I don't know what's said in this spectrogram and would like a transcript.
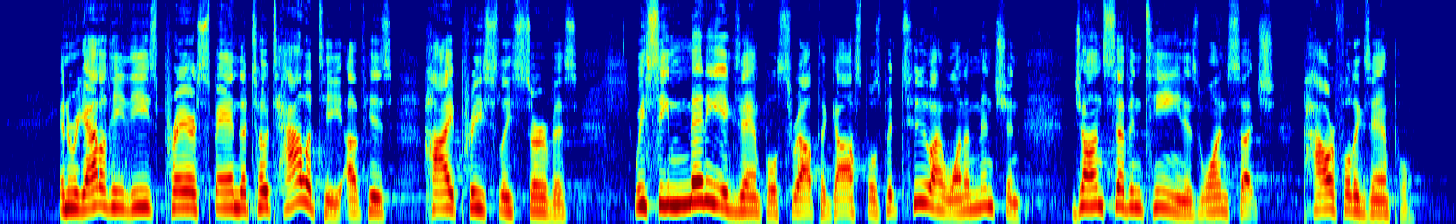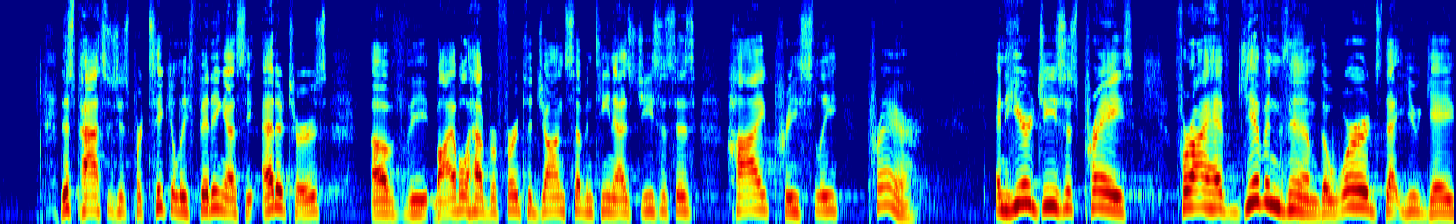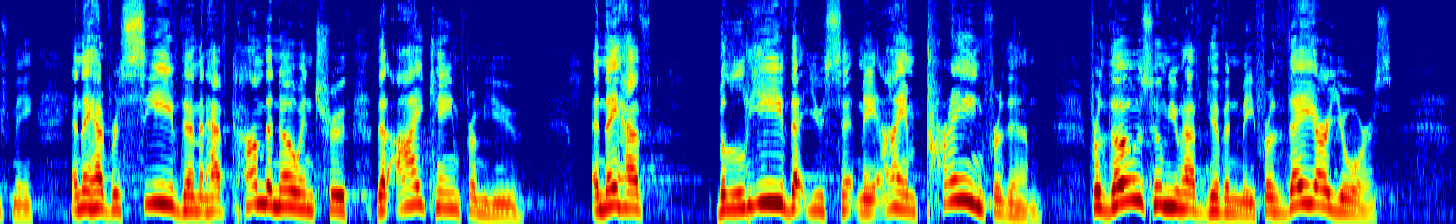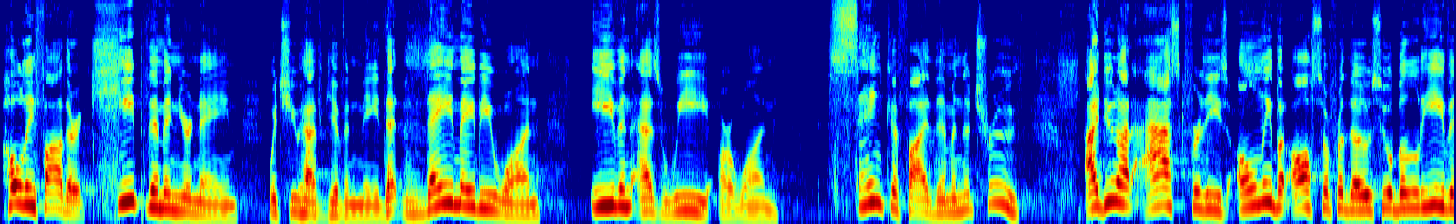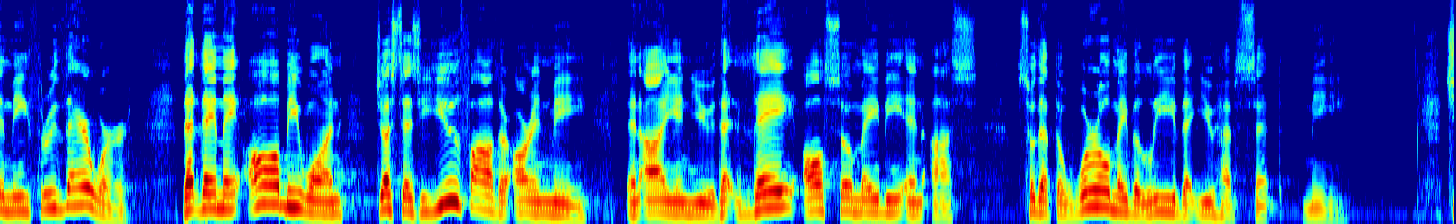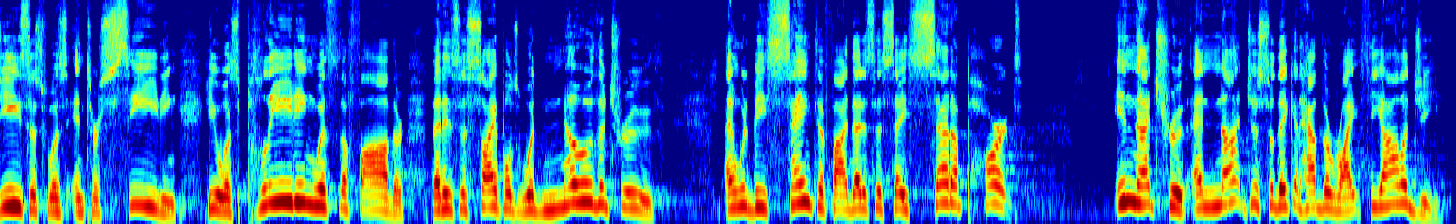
In reality, these prayers span the totality of his high priestly service. We see many examples throughout the Gospels, but two I want to mention. John 17 is one such powerful example. This passage is particularly fitting as the editors of the Bible have referred to John 17 as Jesus' high priestly prayer. And here Jesus prays, For I have given them the words that you gave me and they have received them and have come to know in truth that I came from you. And they have believed that you sent me. I am praying for them, for those whom you have given me, for they are yours. Holy Father, keep them in your name, which you have given me, that they may be one, even as we are one. Sanctify them in the truth. I do not ask for these only, but also for those who will believe in me through their word that they may all be one, just as you, Father, are in me and I in you, that they also may be in us, so that the world may believe that you have sent me. Jesus was interceding. He was pleading with the Father that his disciples would know the truth and would be sanctified, that is to say, set apart in that truth, and not just so they could have the right theology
